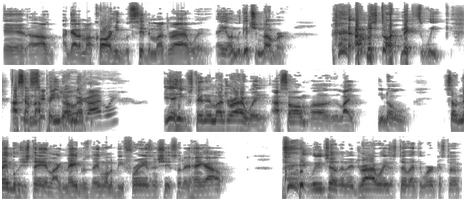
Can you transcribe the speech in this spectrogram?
and uh, I, I got in my car, he was sitting in my driveway. Hey, let me get your number. I'm gonna start next week. I said, I'm not paying. You know, I'm your not, driveway. yeah, he was standing in my driveway. I saw him, uh, like you know, some neighborhoods you stay in, like neighbors, they want to be friends and shit, so they hang out with each other in their driveways and stuff at the work and stuff.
